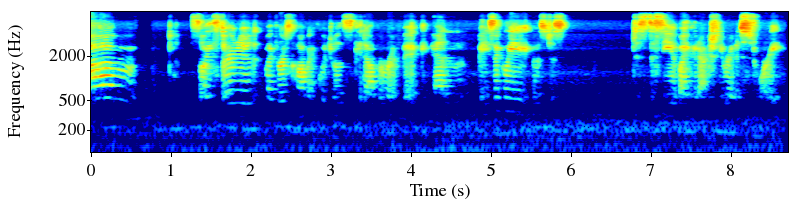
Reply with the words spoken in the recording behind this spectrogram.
Um, so I started my first comic, which was Cadaverific, and basically it was just just to see if I could actually write a story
